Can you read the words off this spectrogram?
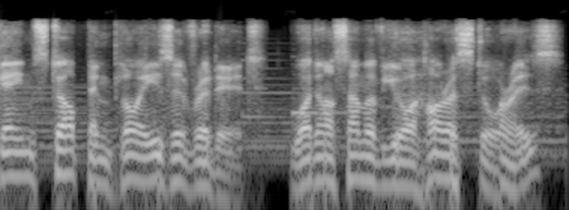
GameStop employees of Reddit, what are some of your horror stories?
